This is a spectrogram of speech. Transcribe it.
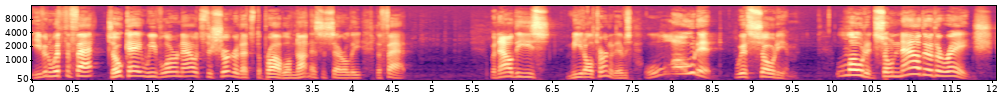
even with the fat, it's okay. We've learned now it's the sugar that's the problem, not necessarily the fat. But now these meat alternatives loaded with sodium. Loaded. So now they're the rage.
